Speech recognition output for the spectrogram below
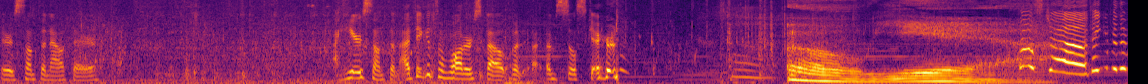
There's something out there. I I hear something. I think it's a water spout, but I- I'm still scared. Oh, yeah. Fausto, thank you for the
